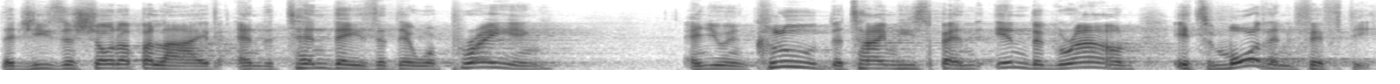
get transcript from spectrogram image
that Jesus showed up alive and the 10 days that they were praying, and you include the time he spent in the ground, it's more than 50.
